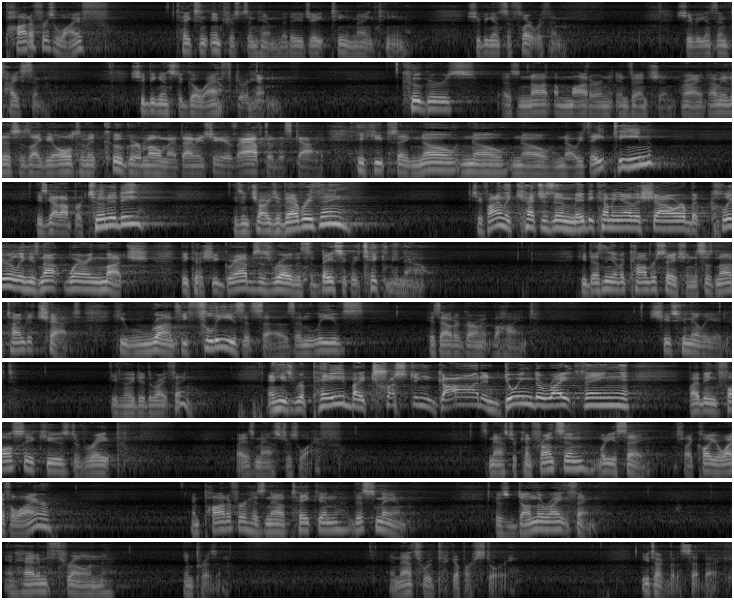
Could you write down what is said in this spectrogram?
Potiphar's wife takes an interest in him at age 18, 19. She begins to flirt with him. She begins to entice him. She begins to go after him. Cougars is not a modern invention, right? I mean, this is like the ultimate cougar moment. I mean, she is after this guy. He keeps saying, no, no, no, no. He's 18. He's got opportunity. He's in charge of everything. She finally catches him, maybe coming out of the shower, but clearly he's not wearing much because she grabs his robe and says, basically, take me now. He doesn't have a conversation. This is not a time to chat. He runs, he flees, it says, and leaves his outer garment behind. She's humiliated, even though he did the right thing. And he's repaid by trusting God and doing the right thing by being falsely accused of rape by his master's wife. His master confronts him. What do you say? Should I call your wife a liar? And Potiphar has now taken this man who's done the right thing and had him thrown in prison. And that's where we pick up our story. You talk about a setback.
